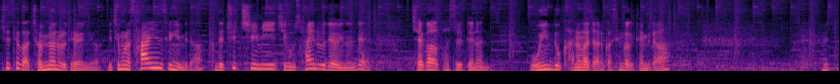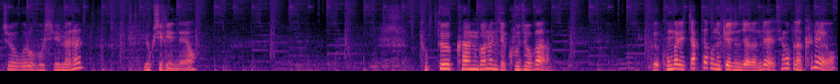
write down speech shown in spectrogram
시트가 전면으로 되어 있네요. 이 친구는 4인승입니다. 근데 취침이 지금 4인으로 되어 있는데 제가 봤을 때는 5인도 가능하지 않을까 생각이 됩니다 이쪽으로 보시면은 욕실이 있네요. 독특한 거는 이제 구조가 그 공간이 작다고 느껴지는 줄 알았는데 생각보다 크네요.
